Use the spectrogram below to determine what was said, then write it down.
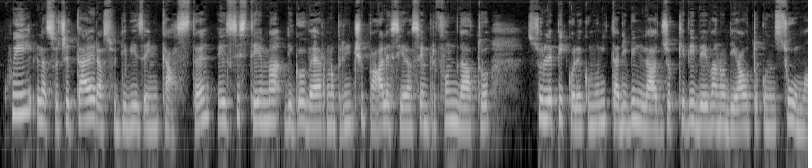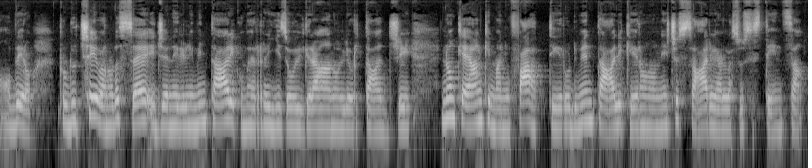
Qui la società era suddivisa in caste e il sistema di governo principale si era sempre fondato sulle piccole comunità di villaggio che vivevano di autoconsumo, ovvero producevano da sé i generi alimentari come il riso, il grano, gli ortaggi, nonché anche i manufatti rudimentali che erano necessari alla sussistenza.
